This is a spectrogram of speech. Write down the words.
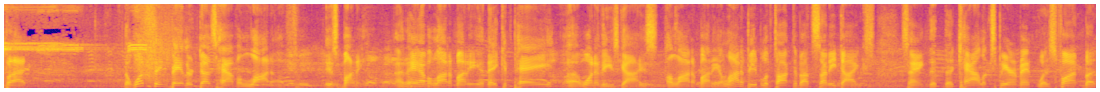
But the one thing Baylor does have a lot of is money. Uh, they have a lot of money, and they can pay uh, one of these guys a lot of money. A lot of people have talked about Sonny Dykes, saying that the Cal experiment was fun, but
